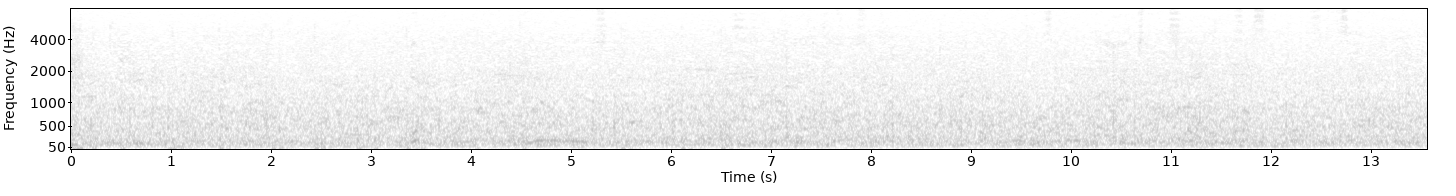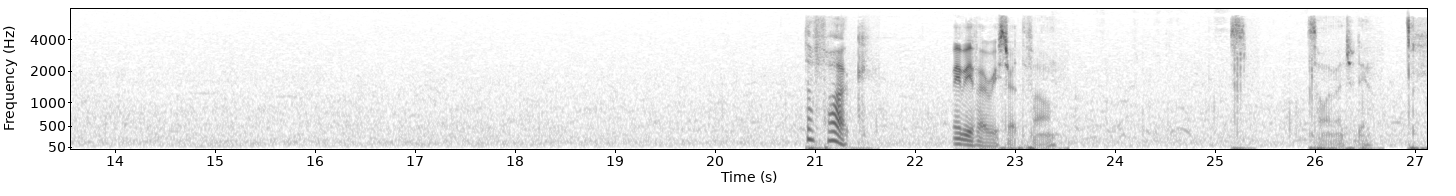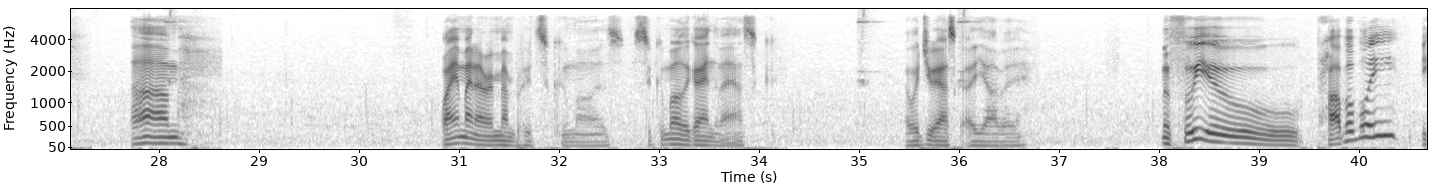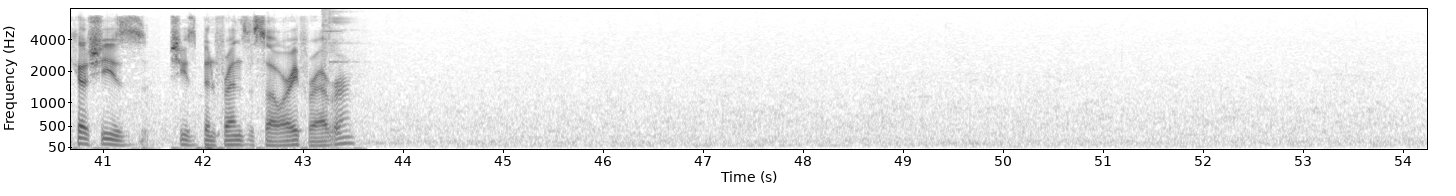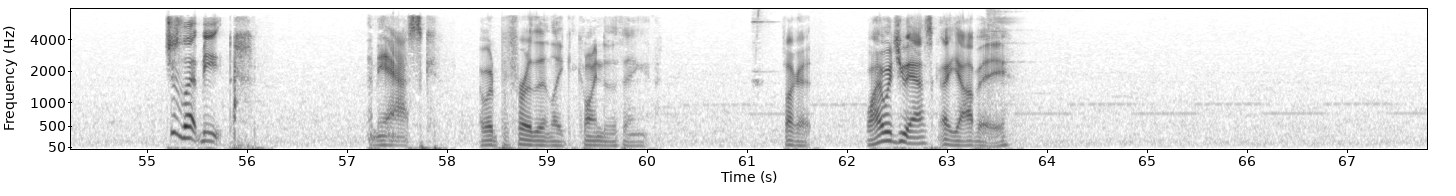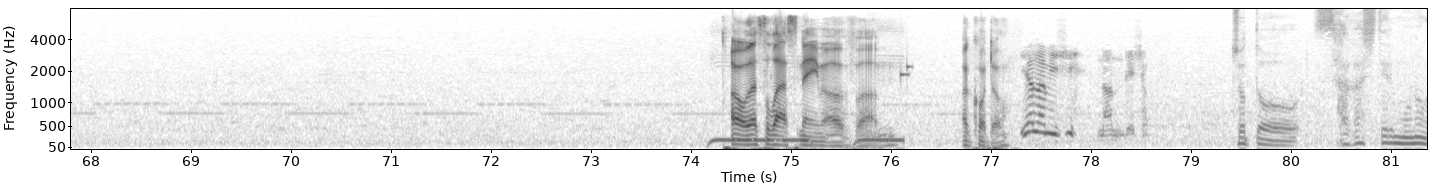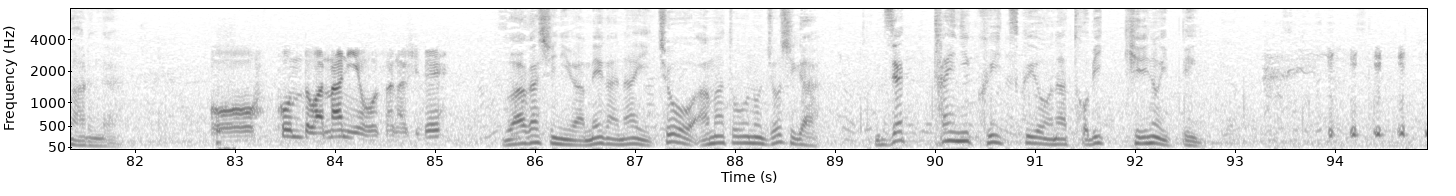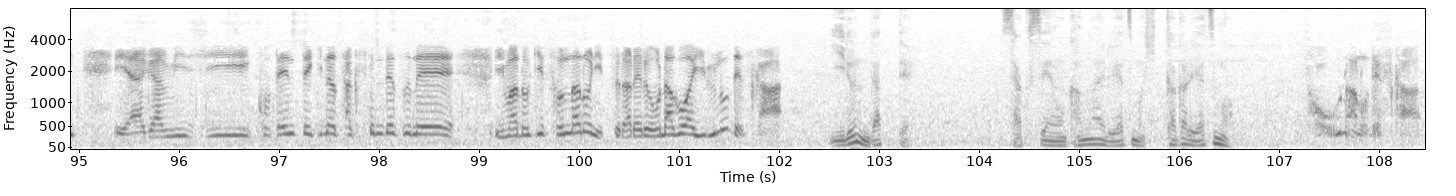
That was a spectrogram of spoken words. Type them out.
The fuck? Maybe if I restart the phone. That's all I meant to do. Um. Why am I not remember who Tsukumo is? Tsukumo the guy in the mask? Why would you ask Ayabe? Mafuyu probably because she's she's been friends with Saori forever. Just let me let me ask. I would prefer than like going to the thing. Fuck it. Why would you ask Ayabe? Oh, that's the last name of um, Makoto. 八神氏なんでしょちょっと探してるものがあるんだうおお今度は何をお探しで 和菓子には目がない超甘党の女子が絶対に食いつくようなとびっきりの一品。八神氏古典的な作戦ですね。今時そんなのに釣られる女子はいるのですか？いるんだって。作戦を考えるやつも引っかかるやつも。そうなのですか？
